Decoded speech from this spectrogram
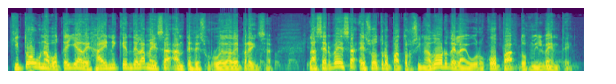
quitó una botella de Heineken de la mesa antes de su rueda de prensa. La cerveza es otro patrocinador de la Eurocopa 2020.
